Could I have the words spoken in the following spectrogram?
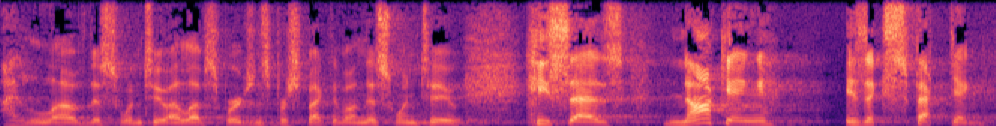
I love this one too. I love Spurgeon's perspective on this one too. He says, knocking is expecting.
